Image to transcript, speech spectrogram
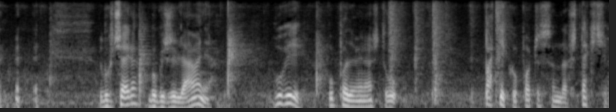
Zbog čega? Zbog življavanja. U, vidi, upade mi nešto u patiku, počeo sam da štekćem.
